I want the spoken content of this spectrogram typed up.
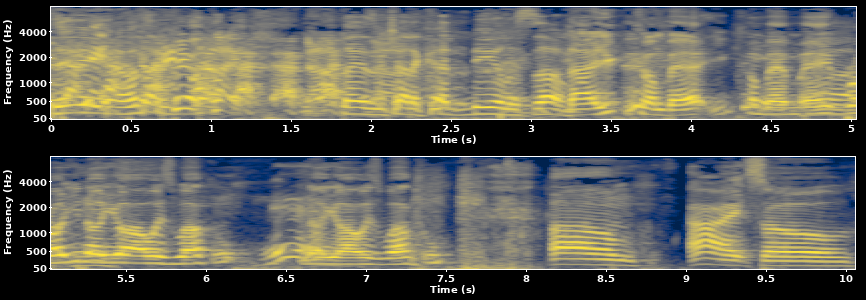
Damn, I thought He was like, I thought he was trying to cut the deal or something. nah, you can come back. You can come back, man, bro. You know you're always welcome. You know you're always welcome. Um, all right, so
